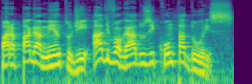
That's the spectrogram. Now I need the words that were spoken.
para pagamento de advogados e contadores.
